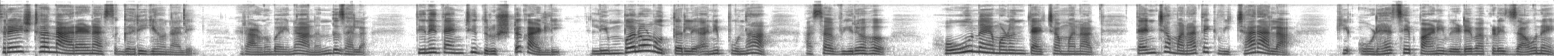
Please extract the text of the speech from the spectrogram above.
श्रेष्ठ नारायणास घरी घेऊन आले. राणूबाईंना आनंद झाला. तिने त्यांची दृष्ट काढली. लिंबलोण उतरले आणि पुन्हा असा विरह होऊ नये म्हणून त्याच्या मनात त्यांच्या मनात एक विचार आला की ओढ्याचे पाणी वेडेवाकडे जाऊ नये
